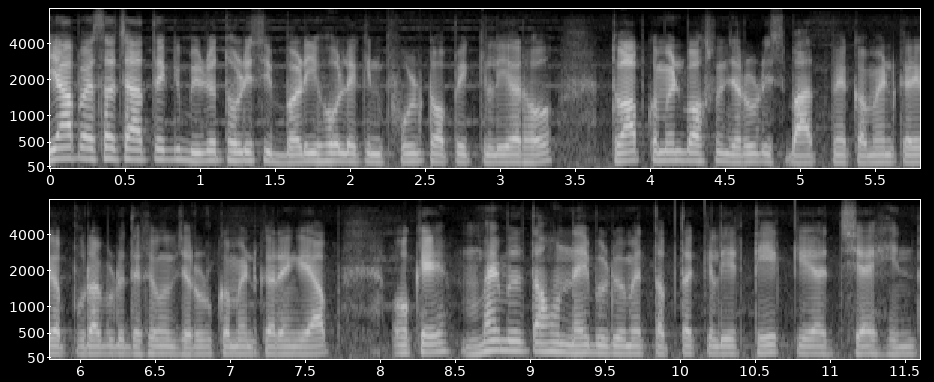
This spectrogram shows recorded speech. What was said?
या आप ऐसा चाहते हैं कि वीडियो थोड़ी सी बड़ी हो लेकिन फुल टॉपिक क्लियर हो तो आप कमेंट बॉक्स में ज़रूर इस बात में कमेंट करेगा पूरा वीडियो देखेंगे ज़रूर कमेंट करेंगे आप। ओके मैं मिलता हूँ नई वीडियो में, तब तक के लिए टेक केयर जय हिंद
